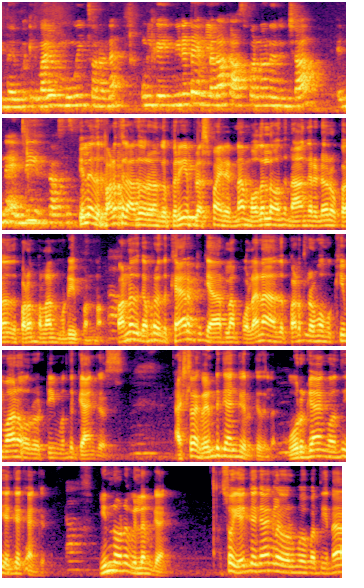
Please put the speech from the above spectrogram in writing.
இந்த இது மாதிரி ஒரு மூவி சொன்னோன்னே உங்களுக்கு இமீடியட்டாக இவ்வளோ தான் காசு பண்ணணும்னு இருந்துச்சா? என்ன எப்படி ப்ராசஸ் இல்லை இந்த படத்தில் அது ஒரு எனக்கு பெரிய ப்ளஸ் பாயிண்ட் என்ன முதல்ல வந்து நாங்கள் ரெண்டு பேரும் உட்காந்து இந்த படம் பண்ணலாம்னு முடிவு பண்ணோம். பண்ணதுக்கப்புறம் இந்த கேரக்டருக்கு யாரெல்லாம் போகல? ஏன்னா அந்த படத்தில் ரொம்ப முக்கியமான ஒரு டீம் வந்து கேங்கர்ஸ் ஆக்சுவலாக ரெண்டு கேங்கு இருக்குது இல்லை ஒரு கேங் வந்து எங்கள் கேங்கு இன்னொன்று வில்லன் கேங் ஸோ எங்கள் கேங்கில் வரும்போது பார்த்தீங்கன்னா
